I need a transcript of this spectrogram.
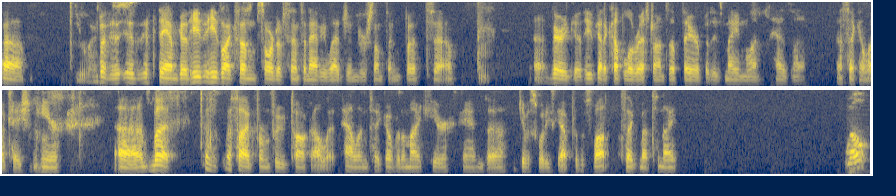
Uh, You are but it, it, it's damn good. He's he's like some sort of Cincinnati legend or something. But uh, uh, very good. He's got a couple of restaurants up there, but his main one has a, a second location here. Uh, but aside from food talk, I'll let Alan take over the mic here and uh, give us what he's got for the spot segment tonight. Well,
